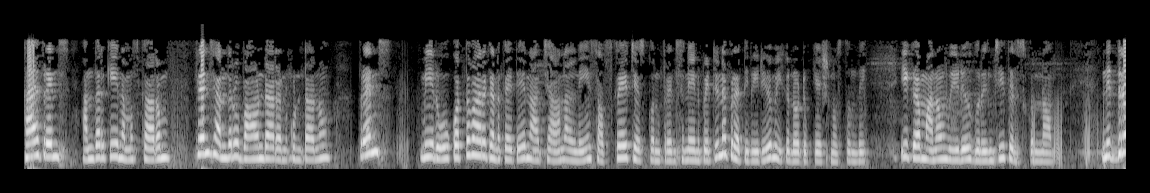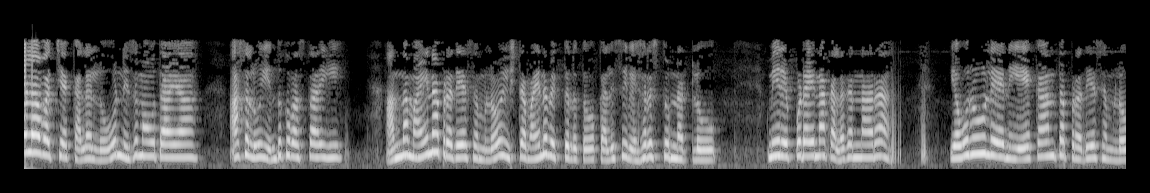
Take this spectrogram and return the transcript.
హాయ్ ఫ్రెండ్స్ అందరికీ నమస్కారం. ఫ్రెండ్స్ అందరూ బాగుండారు అనుకుంటాను ఫ్రెండ్స్ మీరు కొత్త వారు కనుకైతే నా ఛానల్ని సబ్స్క్రైబ్ చేసుకుని ఫ్రెండ్స్ నేను పెట్టిన ప్రతి వీడియో మీకు నోటిఫికేషన్ వస్తుంది. ఇక మనం వీడియో గురించి తెలుసుకుందాం. నిద్రలో వచ్చే కళలు నిజమవుతాయా? అసలు ఎందుకు వస్తాయి? అందమైన ప్రదేశంలో ఇష్టమైన వ్యక్తులతో కలిసి విహరిస్తున్నట్లు మీరెప్పుడైనా కలగన్నారా? ఎవరూ లేని ఏకాంత ప్రదేశంలో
